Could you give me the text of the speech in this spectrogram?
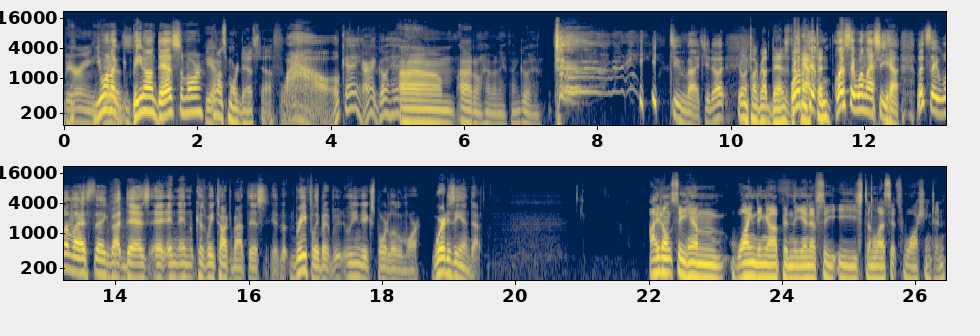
burying. You want to beat on Dez some more? He Yeah. wants more Dez stuff. Wow. Okay. All right. Go ahead. Um, I don't have anything. Go ahead. Too much. You know? You want to talk about Dez, the Well, let captain? ju- let's say one last. Yeah. Let's say one last thing about Dez, and and because we talked about this briefly, but we we need to explore it a little more. Where does he end up? I don't see him winding up in the NFC East unless it's Washington.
